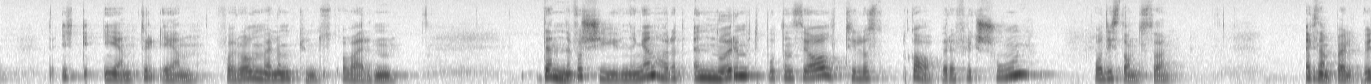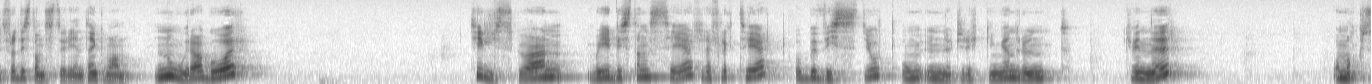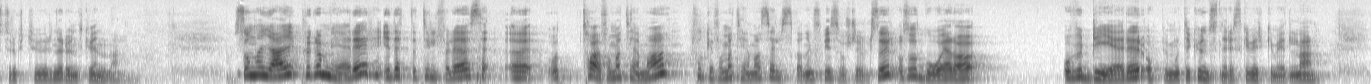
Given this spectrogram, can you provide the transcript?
Det er ikke én-til-én-forhold mellom kunst og verden. Denne forskyvningen har et enormt potensial til å skape refleksjon og distanse. Eksempel. Ut fra distanseteorien tenker man Nora går Tilskueren blir distansert, reflektert og bevisstgjort om undertrykkingen rundt kvinner og maktstrukturene rundt kvinnene. Så når jeg programmerer i dette tilfellet eh, og tar for meg temaet, tok jeg for meg temaet selvskading spiseforstyrrelser, og så går jeg da og vurderer opp imot de kunstneriske virkemidlene.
